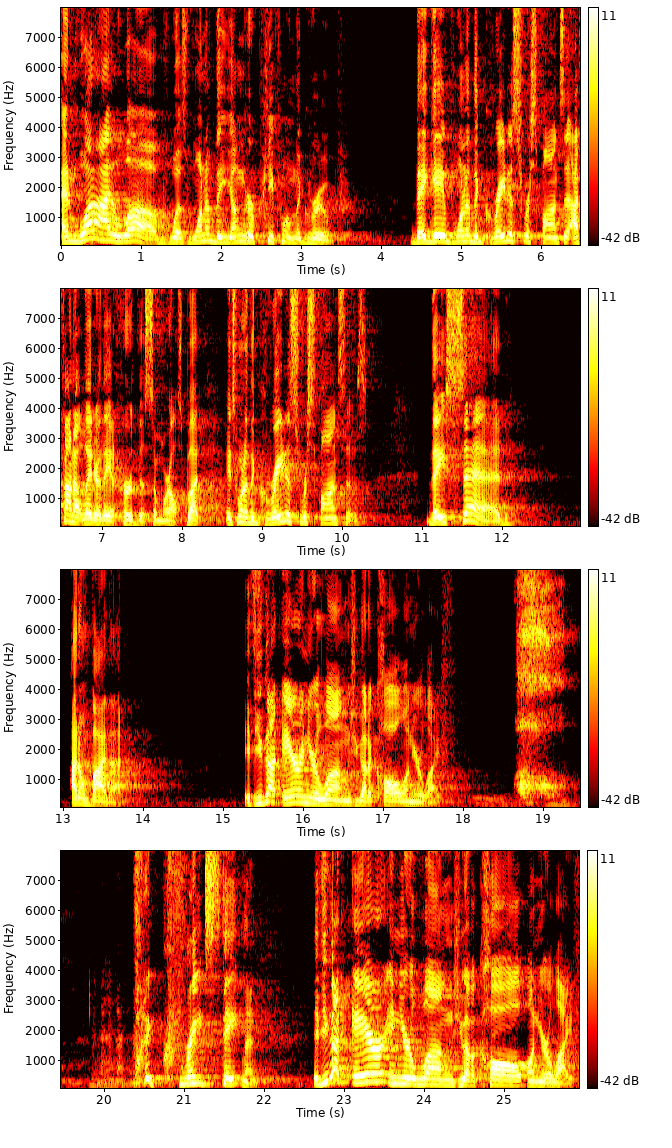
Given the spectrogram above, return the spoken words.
And what I loved was one of the younger people in the group. They gave one of the greatest responses. I found out later they had heard this somewhere else, but it's one of the greatest responses. They said, I don't buy that. If you got air in your lungs, you got a call on your life. Oh, what a great statement. If you got air in your lungs, you have a call on your life.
